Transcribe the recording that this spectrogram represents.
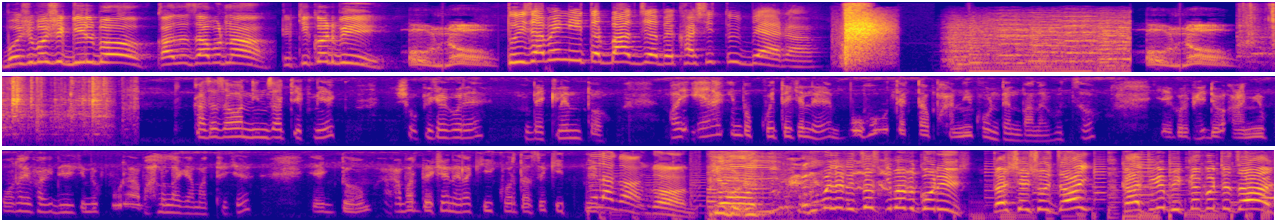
বসে বসে গিলবো কাজে যাব না। তুই কি করবি? তুই যাবি নি তোর বাদ যাবে খাসি তুই বেড়া। কাজে যাওয়ার নিনজা টেকনিক শফিকা করে দেখলেন তো? ভাই এরা কিন্তু কইতে গেলে বহুত একটা ফানি কন্টেন্ট বানায় বুঝছ? এগুলো ভিডিও আমি পড়াই ভাগ দিয়ে কিন্তু পুরো ভালো লাগে আমার থেকে। একদম আবার দেখেন এরা কি করতেছে কি লাগান? গান মোবাইলে রিচার্জ কীভাবে করিস? তাই শেষ হয়ে যায় কাল থেকে ভিক্ষা করতে যাস।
